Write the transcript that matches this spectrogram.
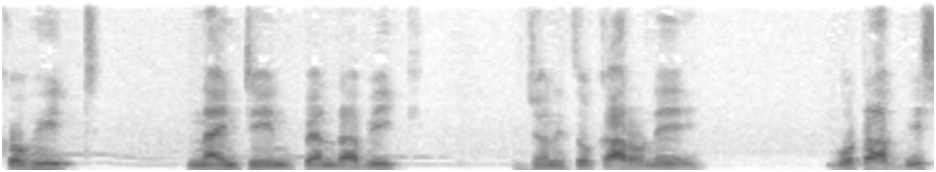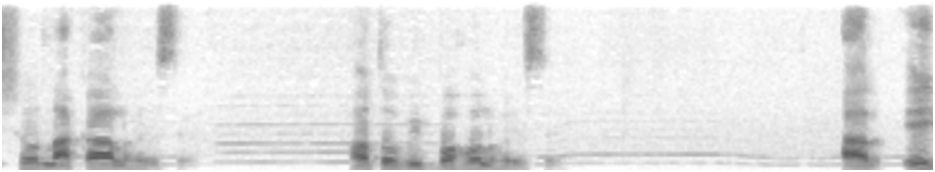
কোভিড নাইন্টিন প্যান্ডামিক জনিত কারণে গোটা বিশ্ব নাকাল হয়েছে, হতবিব্বহল হয়েছে। আর এই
